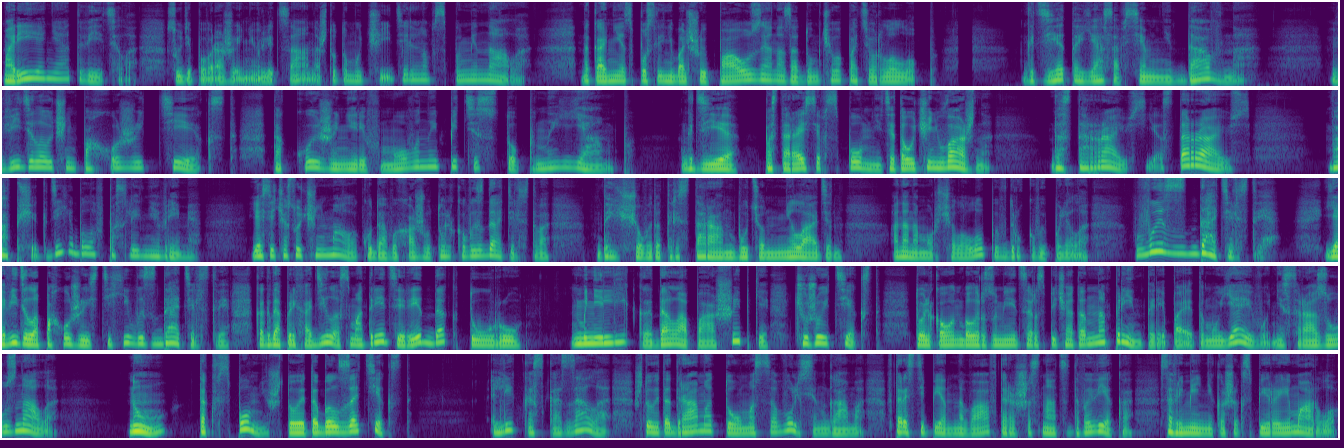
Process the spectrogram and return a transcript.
Мария не ответила. Судя по выражению лица, она что-то мучительно вспоминала. Наконец, после небольшой паузы, она задумчиво потерла лоб. «Где-то я совсем недавно видела очень похожий текст, такой же нерифмованный пятистопный ямб. Где? Постарайся вспомнить, это очень важно. Да стараюсь я, стараюсь. Вообще, где я была в последнее время? Я сейчас очень мало куда выхожу, только в издательство. Да еще в этот ресторан, будь он не ладен. Она наморщила лоб и вдруг выпалила. «В издательстве!» Я видела похожие стихи в издательстве, когда приходила смотреть редактуру. Мне Лика дала по ошибке чужой текст, только он был, разумеется, распечатан на принтере, поэтому я его не сразу узнала. «Ну, так вспомни, что это был за текст». Лика сказала, что это драма Томаса Вольсингама, второстепенного автора XVI века, современника Шекспира и Марло.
